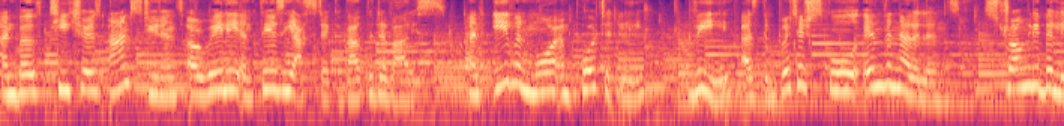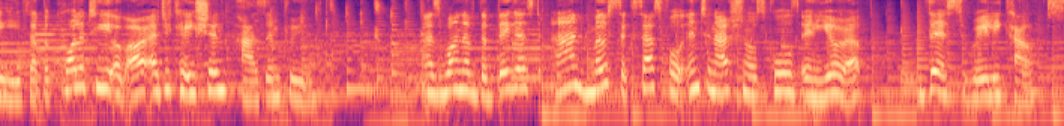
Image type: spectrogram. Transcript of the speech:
and both teachers and students are really enthusiastic about the device. And even more importantly, we, as the British school in the Netherlands, strongly believe that the quality of our education has improved. As one of the biggest and most successful international schools in Europe, this really counts.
